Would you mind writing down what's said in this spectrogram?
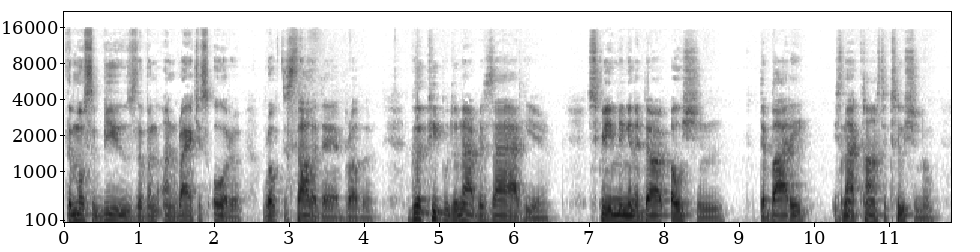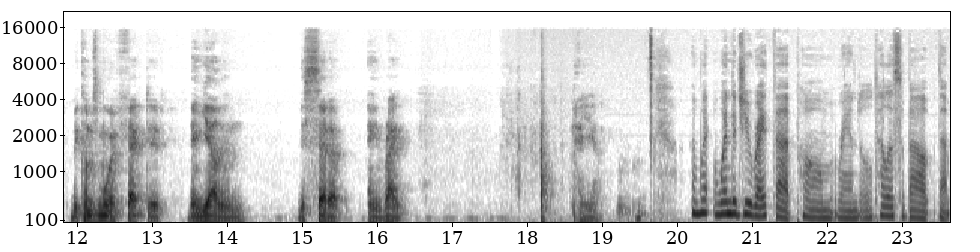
the most abused of an unrighteous order wrote the Soledad brother. Good people do not reside here. Screaming in the dark ocean, the body is not constitutional, becomes more effective than yelling, the setup ain't right. Yeah. And when, when did you write that poem, Randall? Tell us about that,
